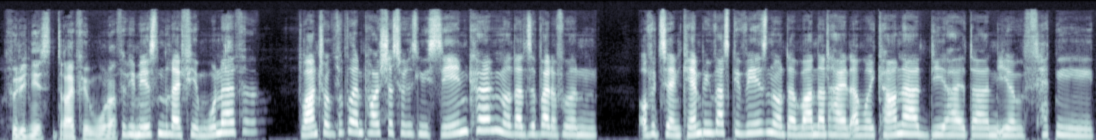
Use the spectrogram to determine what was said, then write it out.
Für die nächsten drei, vier Monate. für die nächsten drei, vier Monate. Wir waren schon super enttäuscht, dass wir das nicht sehen können. Und dann sind wir halt auf einem offiziellen Campingplatz gewesen und da waren dann halt Amerikaner, die halt dann in ihrem fetten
